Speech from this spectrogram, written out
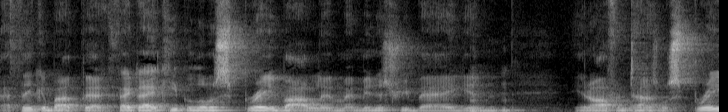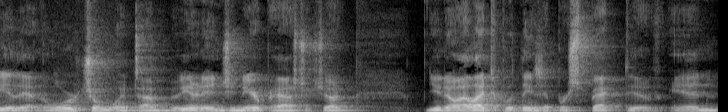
I think about that. In fact, I keep a little spray bottle in my ministry bag, and and oftentimes we'll spray you that. And the Lord showed me one time, being an engineer, Pastor Chuck, you know, I like to put things in perspective. And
